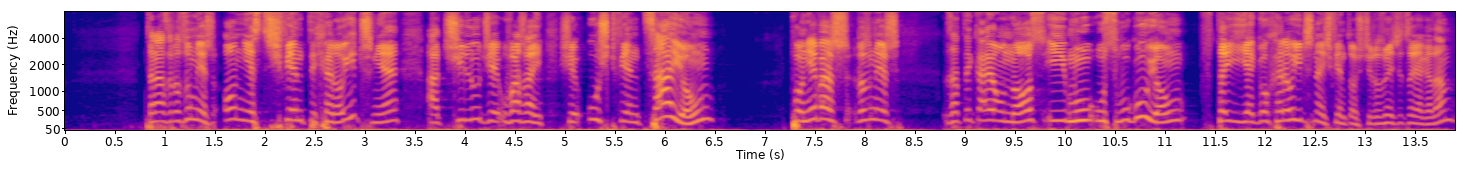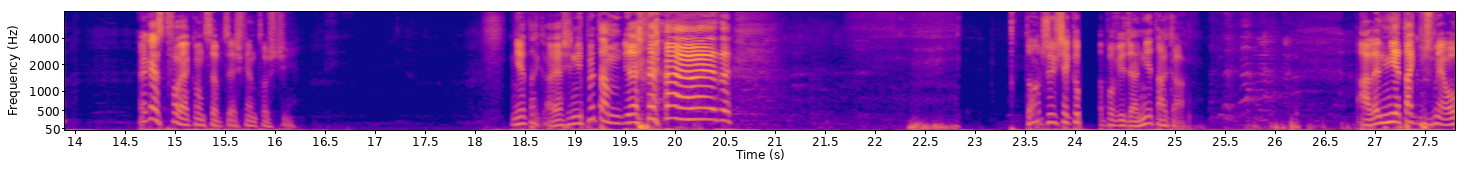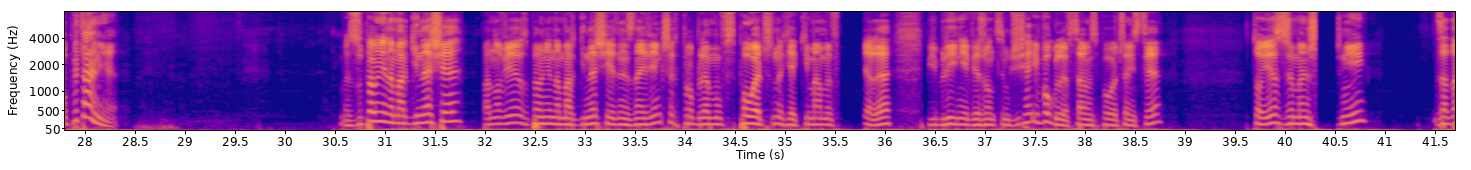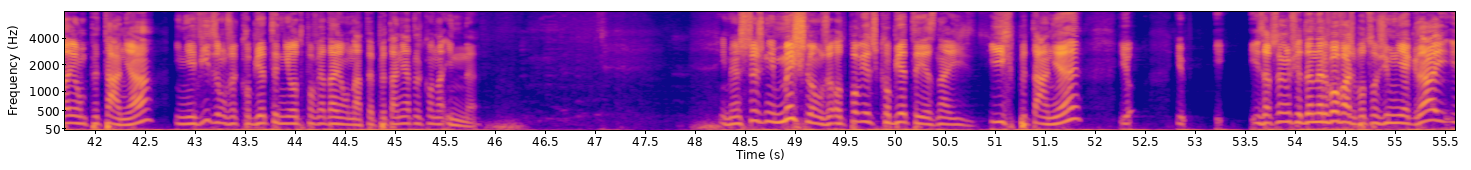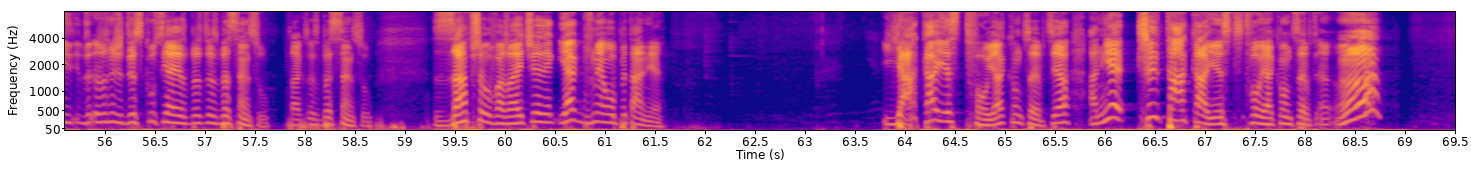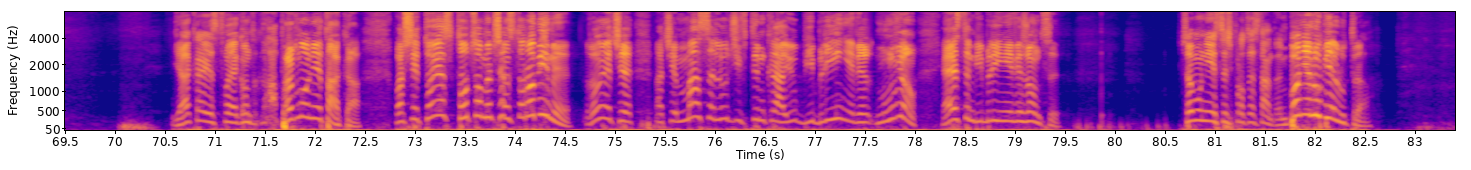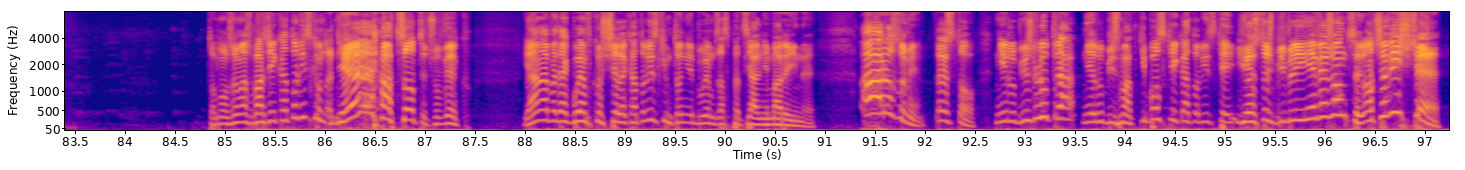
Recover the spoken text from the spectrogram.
Teraz rozumiesz, on jest święty heroicznie, a ci ludzie, uważaj, się uświęcają, ponieważ, rozumiesz, zatykają nos i mu usługują w tej jego heroicznej świętości. Rozumiecie, co ja gadam? Jaka jest twoja koncepcja świętości? Nie tak, a ja się nie pytam. to oczywiście kobieta powiedziała, nie taka. Ale nie tak brzmiało pytanie. Zupełnie na marginesie, panowie, zupełnie na marginesie, jeden z największych problemów społecznych, jaki mamy w kościele biblijnie wierzącym dzisiaj i w ogóle w całym społeczeństwie, to jest, że mężczyźni zadają pytania i nie widzą, że kobiety nie odpowiadają na te pytania, tylko na inne. I mężczyźni myślą, że odpowiedź kobiety jest na ich pytanie i, i, i, zaczynają się denerwować, bo coś im nie gra i, i rozumiesz, dyskusja jest bez, jest bez sensu. Tak, to jest bez sensu. Zawsze uważajcie, jak, jak brzmiało pytanie. Jaka jest twoja koncepcja, a nie czy taka jest twoja koncepcja. A? Jaka jest twoja koncepcja? Na pewno nie taka. Właśnie to jest to, co my często robimy. Rozumiecie? Macie masę ludzi w tym kraju, biblijnie wierzących. Mówią, ja jestem biblijnie wierzący. Czemu nie jesteś protestantem? Bo nie lubię lutra. To może masz bardziej katolicką? Nie, a co ty, człowieku? Ja nawet jak byłem w kościele katolickim, to nie byłem za specjalnie maryjny. A, rozumiem, to jest to. Nie lubisz lutra, nie lubisz Matki Boskiej katolickiej, jesteś biblijnie wierzący. Oczywiście!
